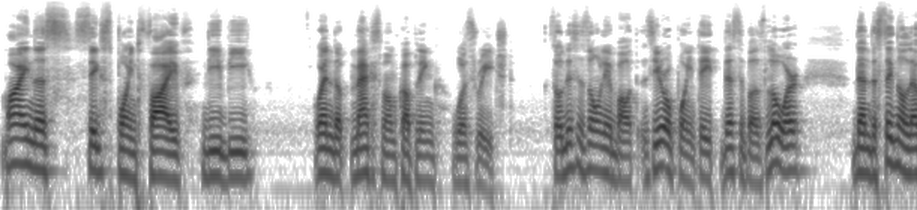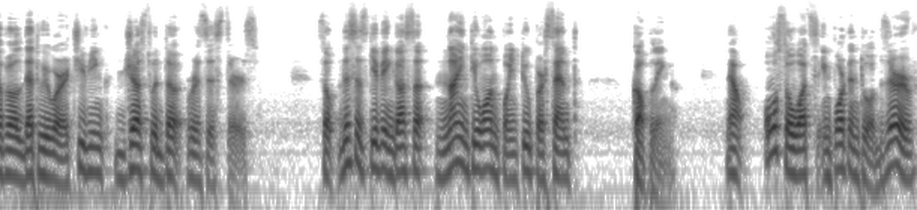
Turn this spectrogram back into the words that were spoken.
minus 6.5 dB when the maximum coupling was reached. So this is only about 0.8 decibels lower than the signal level that we were achieving just with the resistors. So this is giving us a 91.2% coupling. Now also what's important to observe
